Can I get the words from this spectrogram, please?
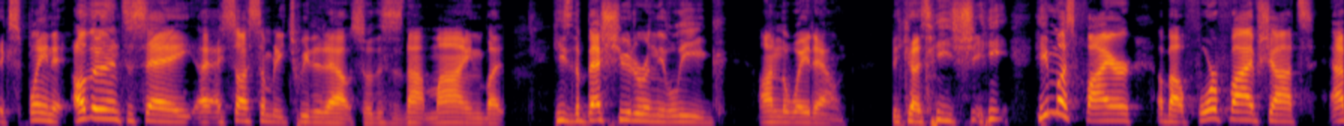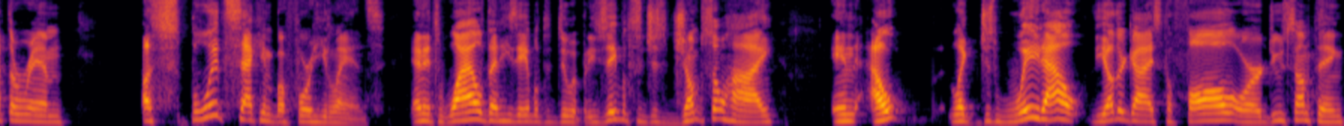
explain it other than to say I saw somebody tweet it out, so this is not mine, but he's the best shooter in the league on the way down because he he he must fire about four or five shots at the rim a split second before he lands. And it's wild that he's able to do it, but he's able to just jump so high and out like just wait out the other guys to fall or do something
